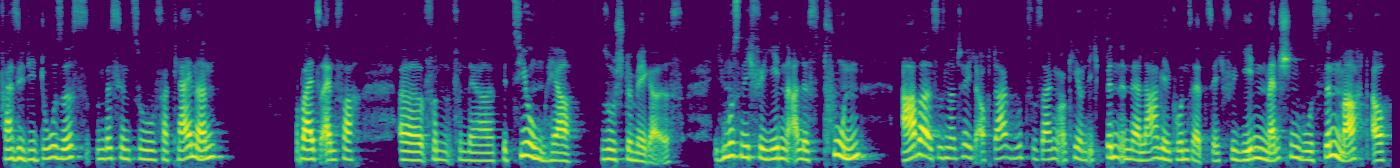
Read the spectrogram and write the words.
quasi die Dosis ein bisschen zu verkleinern, weil es einfach äh, von, von der Beziehung her so stimmiger ist. Ich muss nicht für jeden alles tun, aber es ist natürlich auch da gut zu sagen, okay, und ich bin in der Lage grundsätzlich für jeden Menschen, wo es Sinn macht, auch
